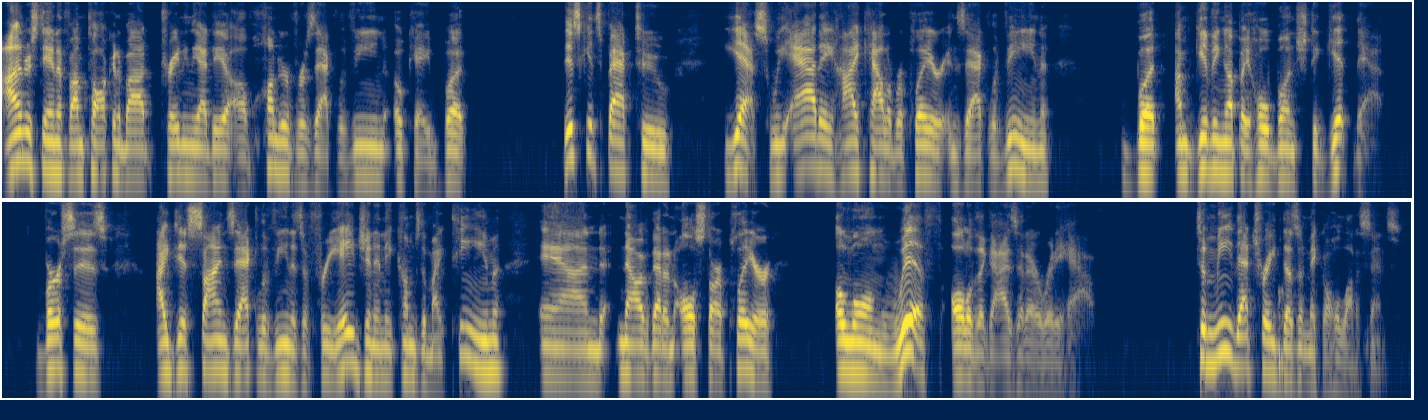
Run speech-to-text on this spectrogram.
I understand if I'm talking about trading the idea of Hunter for Zach LaVine, okay, but this gets back to yes, we add a high caliber player in Zach LaVine, but I'm giving up a whole bunch to get that versus I just signed Zach LaVine as a free agent and he comes to my team. And now I've got an all star player along with all of the guys that I already have. To me, that trade doesn't make a whole lot of sense.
